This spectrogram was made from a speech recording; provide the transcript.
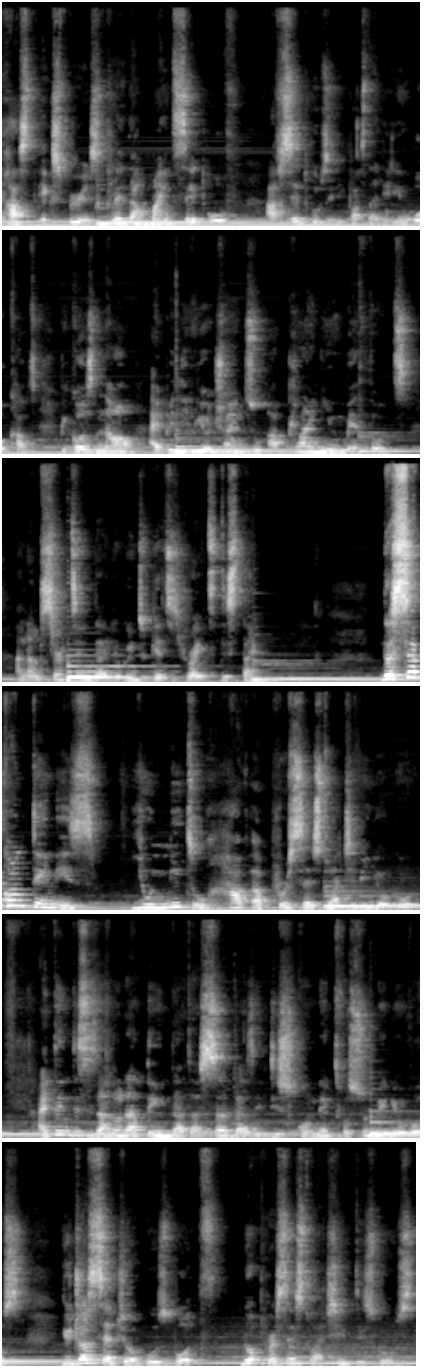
past experience, clear that mindset of I've set goals in the past and they didn't work out. Because now I believe you're trying to apply new methods, and I'm certain that you're going to get it right this time. The second thing is you need to have a process to achieving your goal. I think this is another thing that has served as a disconnect for so many of us. You just set your goals, but no process to achieve these goals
